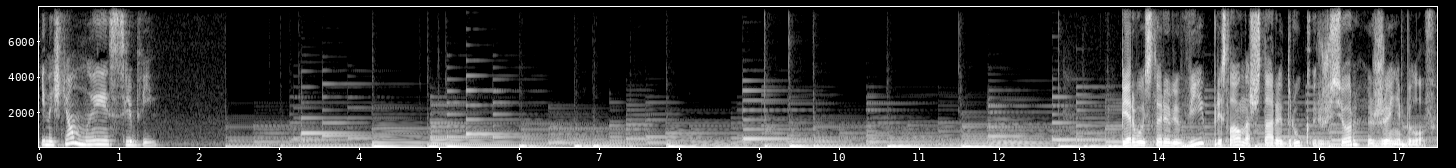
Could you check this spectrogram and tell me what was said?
И начнем мы с любви. Первую историю любви прислал наш старый друг-режиссер Женя Белов.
